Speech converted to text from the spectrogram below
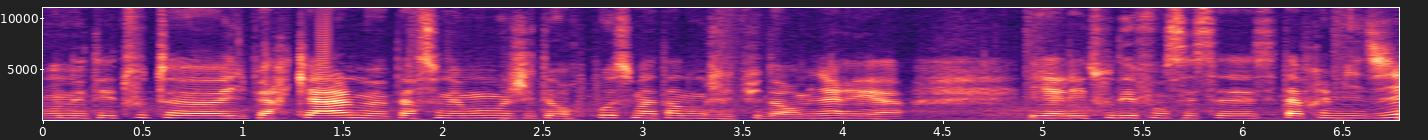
On était toutes euh, hyper calmes. Personnellement, moi j'étais au repos ce matin donc j'ai pu dormir et, euh, aller tout défoncer cet après-midi.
